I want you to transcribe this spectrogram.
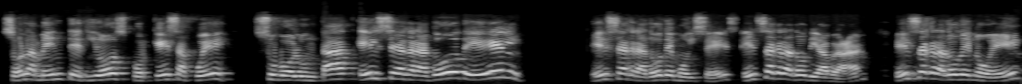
solamente Dios, porque esa fue su voluntad. Él se agradó de él. Él se agradó de Moisés, él se agradó de Abraham, él se agradó de Noé,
